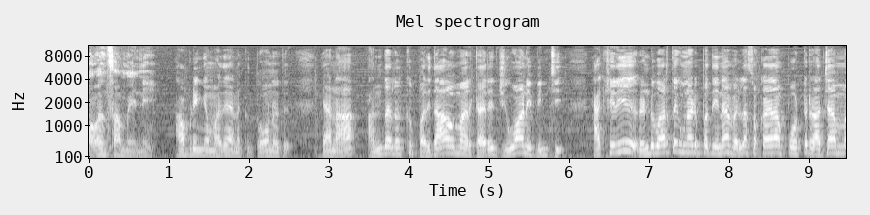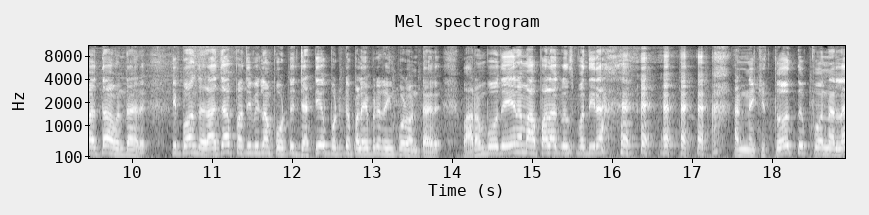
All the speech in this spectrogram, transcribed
மவன் சாமி நீ? அப்படிங்கிற மாதிரி தான் எனக்கு தோணுது. ஏன்னா அந்த அளவுக்கு பரிதாபமாக இருக்கார் ஜுவானி பிஞ்சி ஆக்சுவலி ரெண்டு வாரத்துக்கு முன்னாடி பார்த்தீங்கன்னா வெள்ளை சொக்காயெல்லாம் போட்டு ரஜா மாதிரி தான் வந்தார். இப்போ அந்த ரஜா பதவிலாம் போட்டு ஜட்டியை போட்டுட்டு பழையபடி ரிங் போட வந்துட்டார். வரும்போதே நம்ம அப்பாலா க்ரூஸ் பார்த்தீங்கன்னா அன்னைக்கு தோற்று போனல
